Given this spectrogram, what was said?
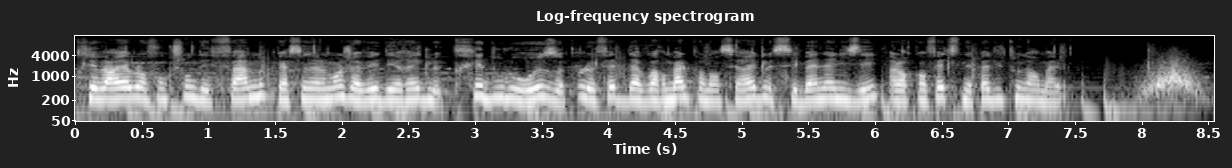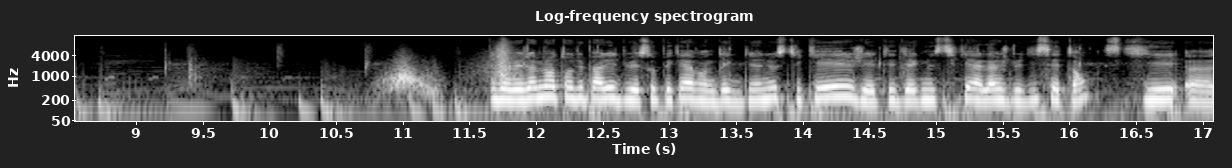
très variables en fonction des femmes. Personnellement, j'avais des règles très douloureuses. Le fait d'avoir mal pendant ces règles, c'est banalisé, alors qu'en fait, ce n'est pas du tout normal. J'avais jamais entendu parler du SOPK avant de diagnostiquer. J'ai été diagnostiquée à l'âge de 17 ans, ce qui est euh,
